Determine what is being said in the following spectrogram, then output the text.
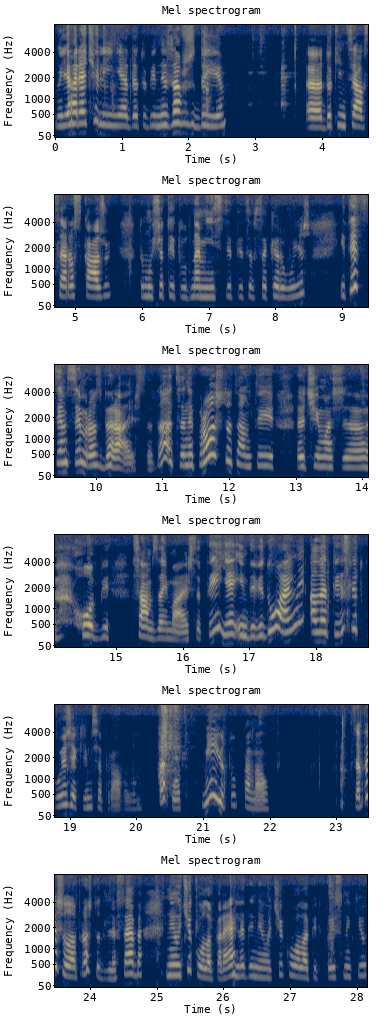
Ну, є гаряча лінія, де тобі не завжди до кінця все розкажуть, тому що ти тут на місці, ти це все керуєш. І ти з цим всім розбираєшся. Да? Це не просто там ти е, чимось е, хобі сам займаєшся. Ти є індивідуальний, але ти слідкуєш якимось правилам. Так от, мій YouTube канал. Записувала просто для себе, не очікувала перегляди, не очікувала підписників.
